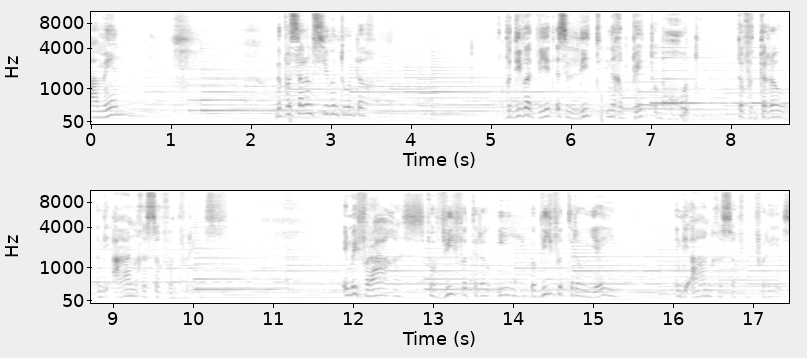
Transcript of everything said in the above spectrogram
Amen. Nou Psalm 27 wat die wat weet is 'n lied en 'n gebed om God te vertrou in die aangesig van vrees. En my vraag is, vir wie vertrou u? Vir wie vertrou jy in die aangesig van vrees?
